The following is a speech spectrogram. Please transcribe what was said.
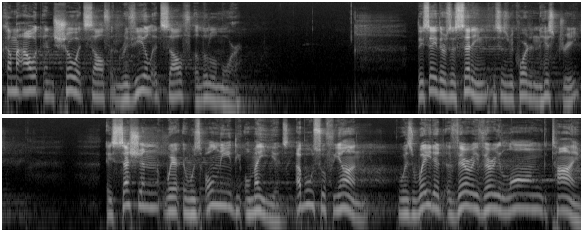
come out and show itself and reveal itself a little more. They say there's a setting, this is recorded in history, a session where it was only the Umayyads. Abu Sufyan, who has waited a very, very long time.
